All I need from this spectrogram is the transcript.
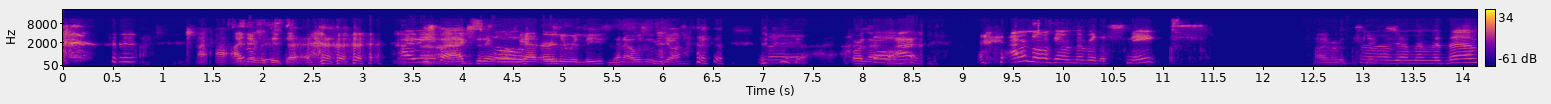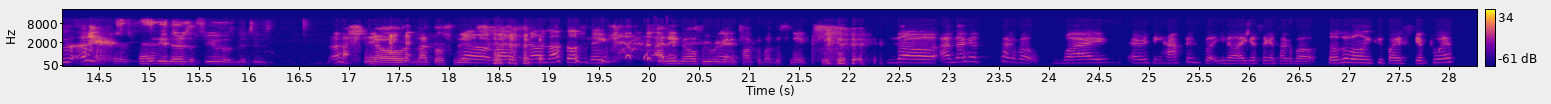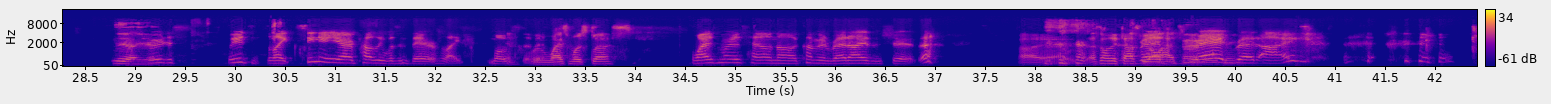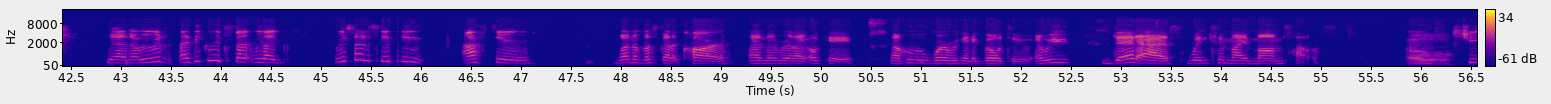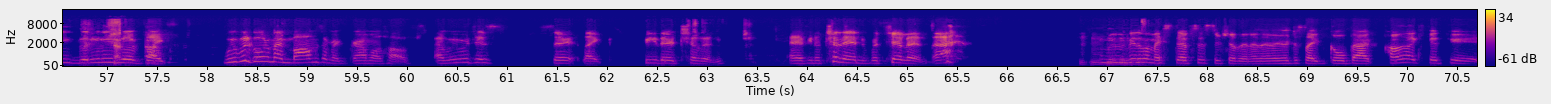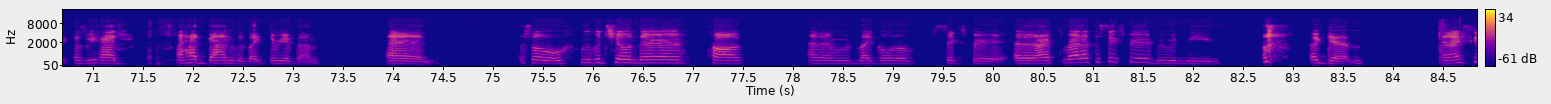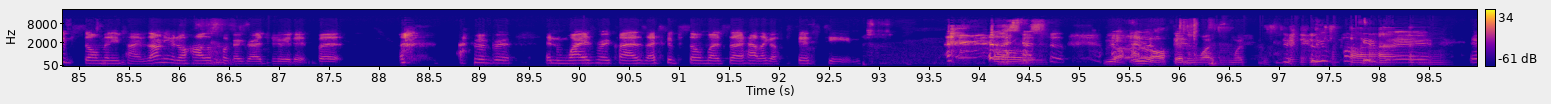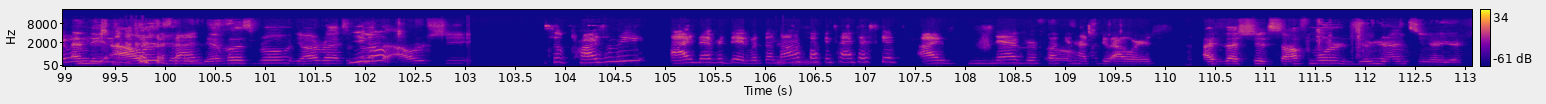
I, I, I never did that. I mean, Just by accident when we had early release and I was with John. no, or not. so Oh, I. I don't know if y'all remember the snakes. I remember the snakes. I don't know if y'all remember them. Kennedy, there's a few of those bitches. Oh, shit. No, not those snakes. No, my, no, not those snakes. I didn't know if we were gonna talk about the snakes. No, I'm not gonna talk about why everything happened, but you know, I guess I can talk about those are the only people I skipped with. Yeah, yeah. We were just we were, like senior year. I probably wasn't there for like most of when it. Wisemore's class. Wisemore as hell no, come in red eyes and shit. Uh, yeah, that's the only class we all red, had. together, I red, think. red eyes. yeah, no, we would. I think we would start. We like we started skipping after one of us got a car, and then we're like, okay, now who were we gonna go to? And we dead ass went to my mom's house. Oh, She literally lived like we would go to my mom's or my grandma's house, and we would just sit like be there chilling. And if you know chilling, we're chilling. Mm-hmm. we would be there with my stepsister chilling, and then we would just like go back probably like fifth period because we had I had band with like three of them, and so we would chill in there, talk, and then we would like go to sixth period, and then I, right after sixth period we would leave again, and I skipped so many times. I don't even know how the fuck I graduated, but I remember in Wisemer class I skipped so much that I had like a fifteen. Oh. we, all, we were all failing Wisemore. at the we were. time. It was And the really hours that bad. they give us, bro. Y'all ever had to You fill know- out the hour sheet? surprisingly, I never did. With the amount of Mhm. fucking times I skipped, I never fucking had to do hours. I did that shit sophomore, junior, and senior year.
